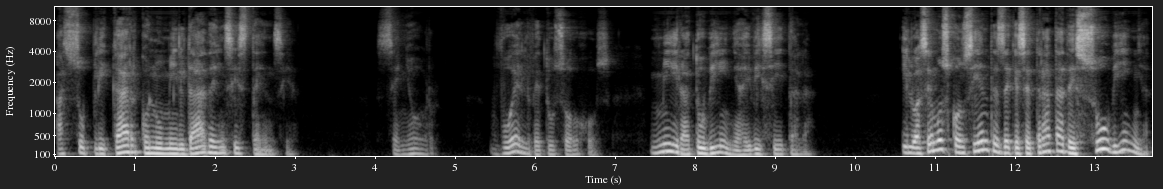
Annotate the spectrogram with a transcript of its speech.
a suplicar con humildad e insistencia, Señor, vuelve tus ojos mira tu viña y visítala. Y lo hacemos conscientes de que se trata de su viña.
